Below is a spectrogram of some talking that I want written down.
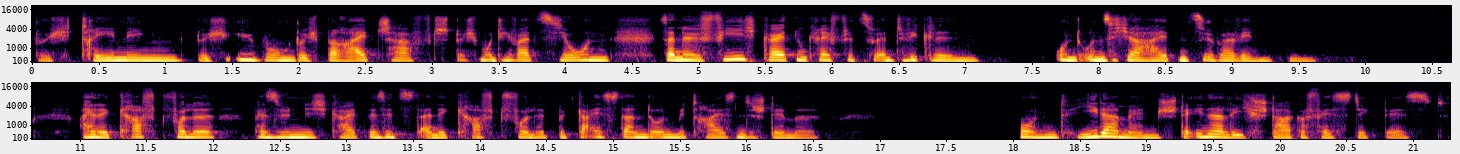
durch Training, durch Übung, durch Bereitschaft, durch Motivation seine Fähigkeiten und Kräfte zu entwickeln und Unsicherheiten zu überwinden. Eine kraftvolle Persönlichkeit besitzt eine kraftvolle, begeisternde und mitreißende Stimme. Und jeder Mensch, der innerlich stark gefestigt ist,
